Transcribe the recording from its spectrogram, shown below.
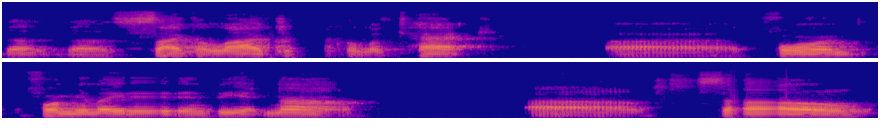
the, the, psychological attack uh, formed, formulated in Vietnam. Uh, so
